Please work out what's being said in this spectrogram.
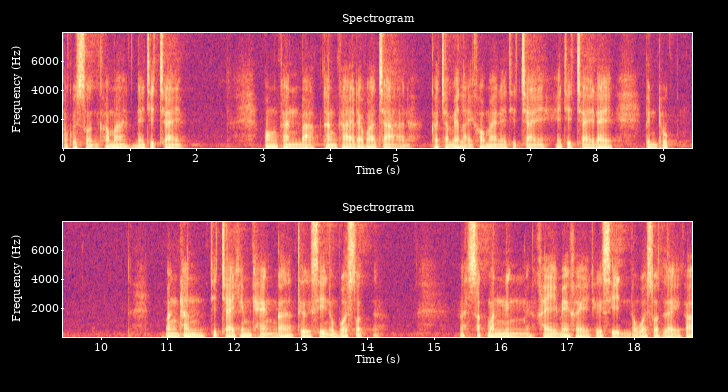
อากุศลเข้ามาในจิตใจ ป้องกันบาปทางกายและวาจานะก็จะไม่ไหลเข้ามาในจิตใจ ให้จิตใจได้เป็นทุกข์ บางท่านจิตใจเข้มแข็งก็ถือศีลอุโบสถนะสักวันหนึ่งใครไม่เคยถือศีลอุโบสถเลยก็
